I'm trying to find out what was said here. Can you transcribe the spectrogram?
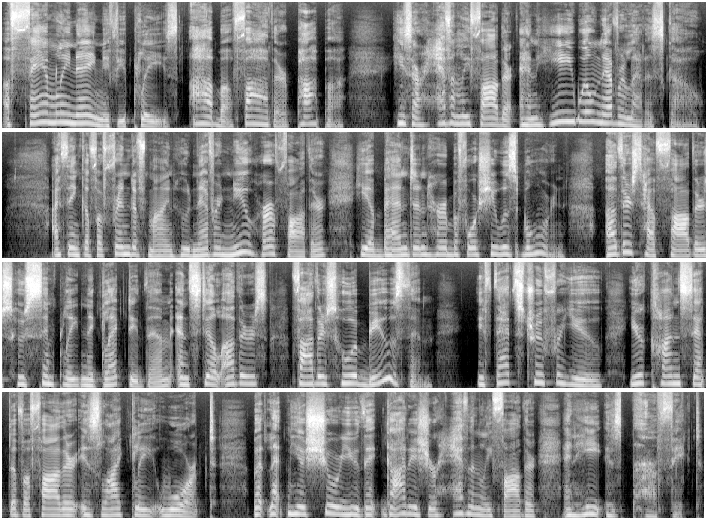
a family name, if you please Abba, Father, Papa. He's our Heavenly Father, and He will never let us go. I think of a friend of mine who never knew her father. He abandoned her before she was born. Others have fathers who simply neglected them, and still others, fathers who abused them. If that's true for you, your concept of a father is likely warped. But let me assure you that God is your heavenly Father, and He is perfect.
